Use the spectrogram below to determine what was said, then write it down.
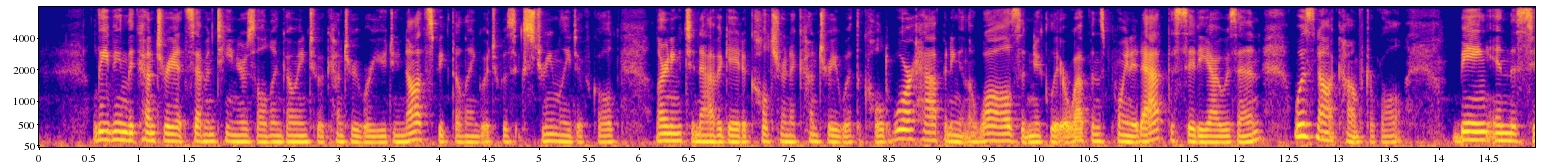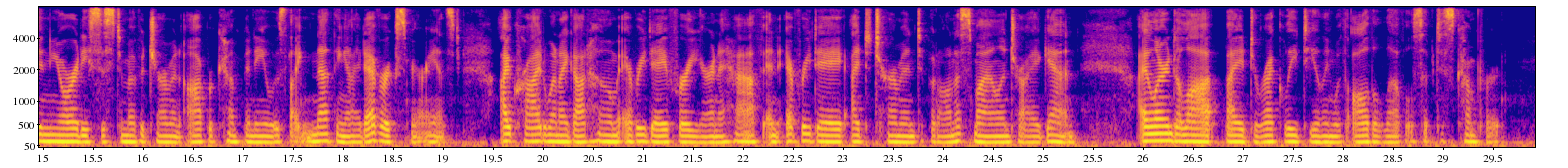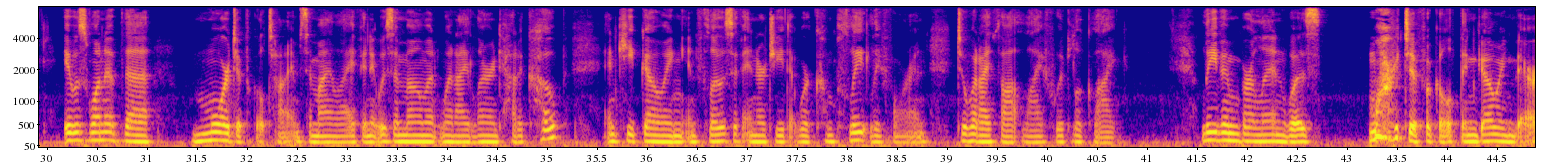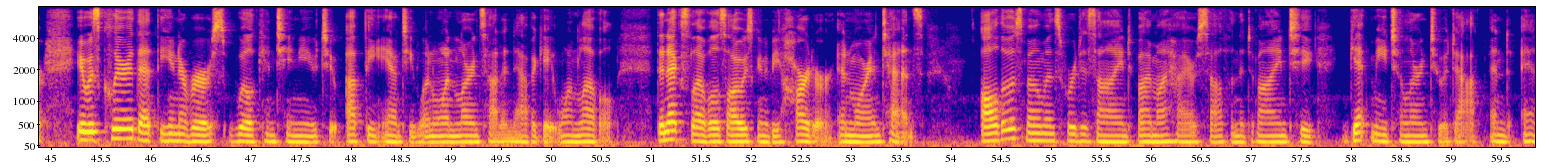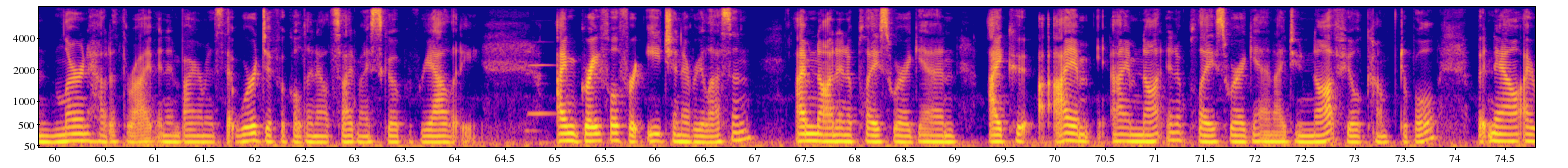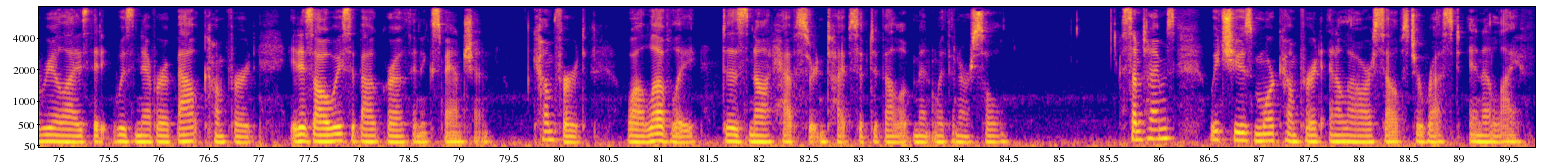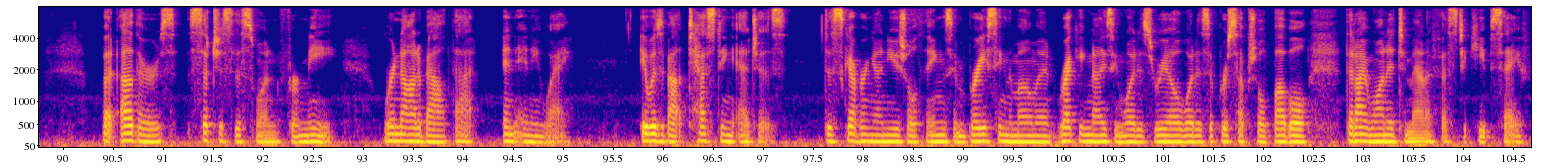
Leaving the country at 17 years old and going to a country where you do not speak the language was extremely difficult. Learning to navigate a culture in a country with the Cold War happening in the walls and nuclear weapons pointed at the city I was in was not comfortable. Being in the seniority system of a German opera company was like nothing I'd ever experienced. I cried when I got home every day for a year and a half, and every day I determined to put on a smile and try again. I learned a lot by directly dealing with all the levels of discomfort. It was one of the more difficult times in my life, and it was a moment when I learned how to cope and keep going in flows of energy that were completely foreign to what I thought life would look like. Leaving Berlin was more difficult than going there. It was clear that the universe will continue to up the ante when one learns how to navigate one level. The next level is always going to be harder and more intense all those moments were designed by my higher self and the divine to get me to learn to adapt and, and learn how to thrive in environments that were difficult and outside my scope of reality. I'm grateful for each and every lesson. I'm not in a place where again I could I am I am not in a place where again I do not feel comfortable, but now I realize that it was never about comfort. It is always about growth and expansion. Comfort, while lovely, does not have certain types of development within our soul. Sometimes we choose more comfort and allow ourselves to rest in a life, but others, such as this one for me, were not about that in any way. It was about testing edges, discovering unusual things, embracing the moment, recognizing what is real, what is a perceptual bubble that I wanted to manifest to keep safe.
